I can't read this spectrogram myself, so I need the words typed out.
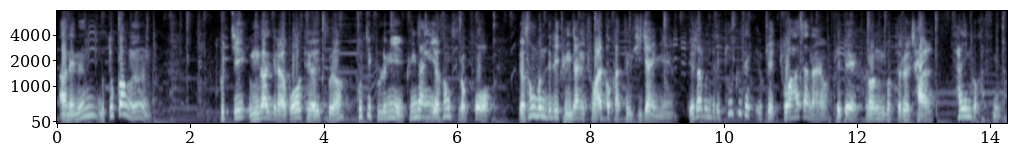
안에는 뭐 뚜껑은 구찌 음각이라고 되어 있고요. 구찌 블룸이 굉장히 여성스럽고 여성분들이 굉장히 좋아할 것 같은 디자인이에요. 여자분들이 핑크색 이렇게 좋아하잖아요. 되게 그런 것들을 잘 살린 것 같습니다.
